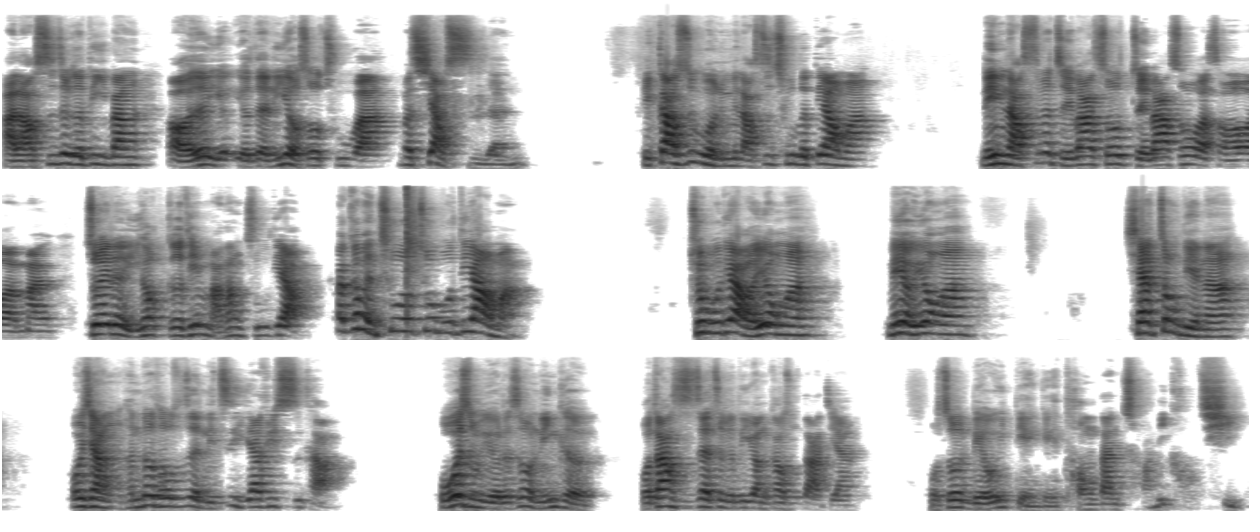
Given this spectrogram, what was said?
啊，老师这个地方哦，有有的你有说出啊，那笑死人！你告诉我，你们老师出得掉吗？你们老师们嘴巴说嘴巴说啊什么买追了以后隔天马上出掉，那根本出都出不掉嘛，出不掉有用吗？没有用啊！现在重点呢，我想很多投资人你自己要去思考，我为什么有的时候宁可我当时在这个地方告诉大家，我说留一点给通单喘一口气，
